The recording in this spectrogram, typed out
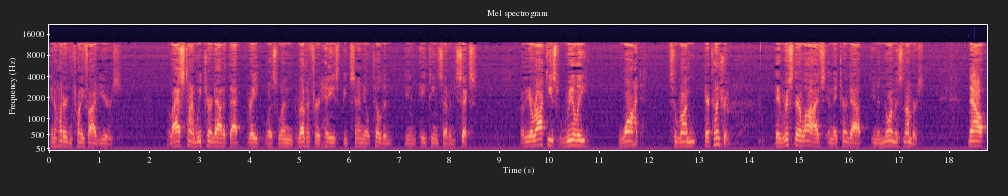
in 125 years. The last time we turned out at that rate was when Rutherford Hayes beat Samuel Tilden in 1876. The Iraqis really want to run their country. They risked their lives and they turned out in enormous numbers. Now,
